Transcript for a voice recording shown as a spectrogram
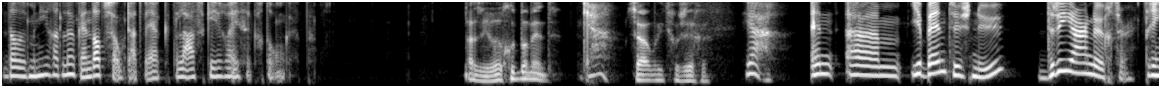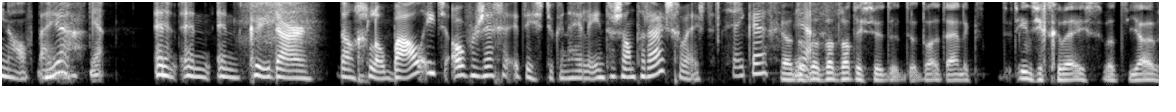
dat het me niet gaat lukken. En dat is ook daadwerkelijk de laatste keer geweest dat ik gedronken heb. Nou, dat is een heel goed moment, Ja. zou ik zo zeggen. Ja. En ehm, je bent dus nu drie jaar nuchter. Drieënhalf bijna. Ja. ja. En, Ja. en, en kun je daar dan globaal iets over zeggen? Het is natuurlijk een hele interessante reis geweest. Zeker. Ja, dat, Ja. Wat, wat, wat is de, de, de- uiteindelijk het inzicht geweest wat jou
